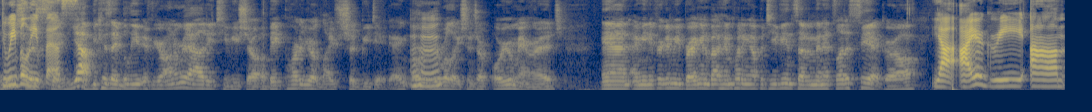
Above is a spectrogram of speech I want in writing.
Do we believe this? Yeah, because I believe if you're on a reality TV show, a big part of your life should be dating or Mhm. your relationship or your marriage. And I mean, if you're gonna be bragging about him putting up a TV in seven minutes, let us see it, girl. Yeah, I agree. Um,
